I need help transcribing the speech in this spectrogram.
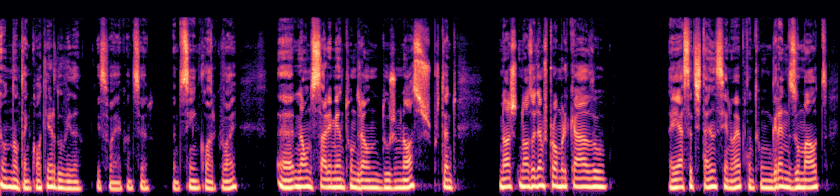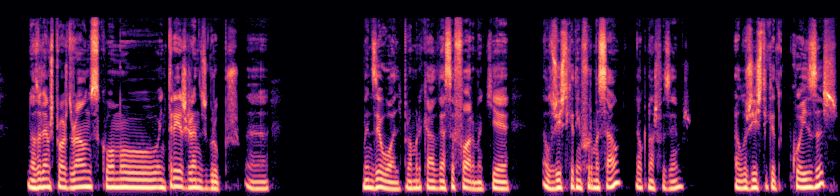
Não, não tenho qualquer dúvida que isso vai acontecer. Portanto, sim, claro que vai. Uh, não necessariamente um drone dos nossos, portanto, nós, nós olhamos para o mercado a essa distância, não é? Portanto, um grande zoom out, nós olhamos para os drones como em três grandes grupos. Uh, menos eu olho para o mercado dessa forma, que é a logística de informação, é o que nós fazemos, a logística de coisas,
